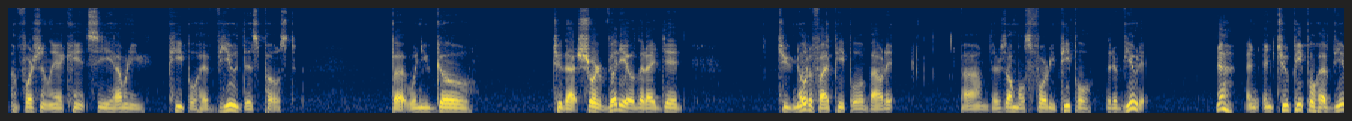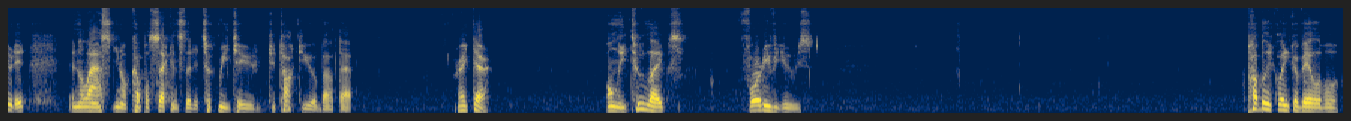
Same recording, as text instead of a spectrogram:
Unfortunately, I can't see how many people have viewed this post. But when you go to that short video that I did to notify people about it, um, there's almost 40 people that have viewed it. Yeah, and, and two people have viewed it in the last you know couple seconds that it took me to to talk to you about that. Right there. Only two likes, 40 views, public link available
